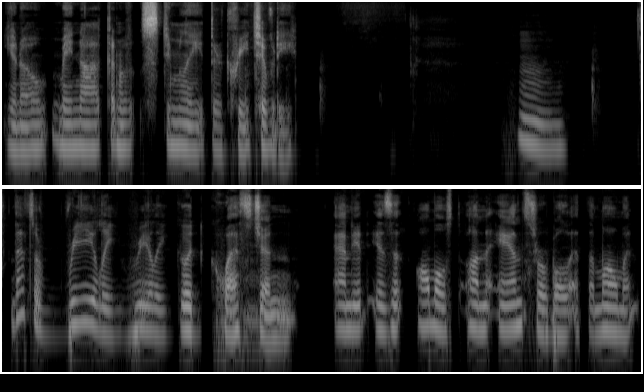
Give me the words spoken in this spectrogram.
you know, may not kind of stimulate their creativity. Hmm. That's a really, really good question, and it is almost unanswerable at the moment.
